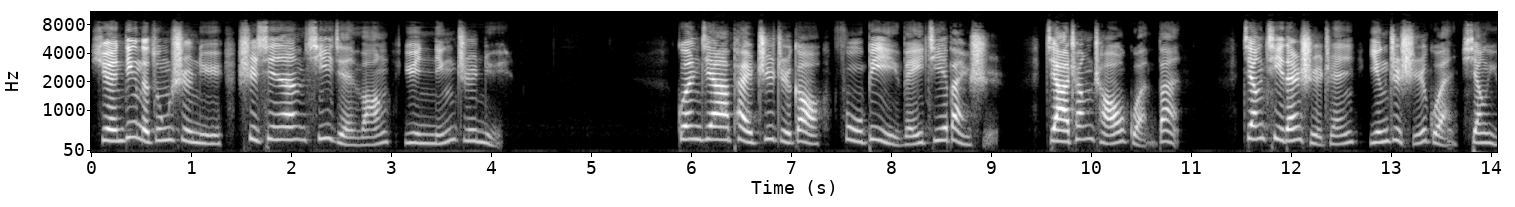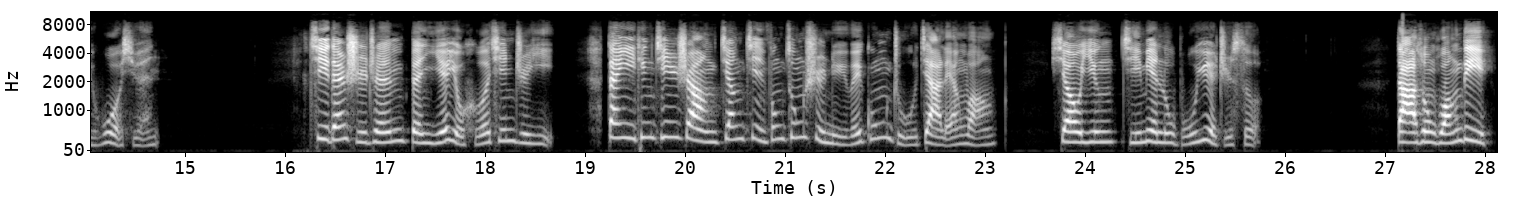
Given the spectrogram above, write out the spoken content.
选定的宗室女是新安西简王允宁之女。官家派知制诰复辟为接办使，贾昌朝管办，将契丹使臣迎至使馆，相与斡旋。契丹使臣本也有和亲之意，但一听金上将晋封宗室女为公主嫁梁王，萧英即面露不悦之色。大宋皇帝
